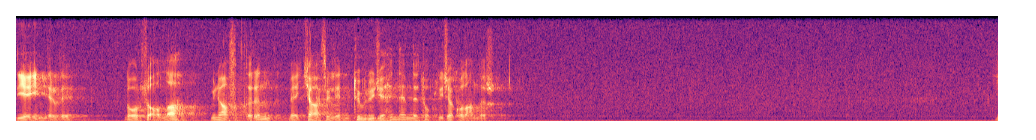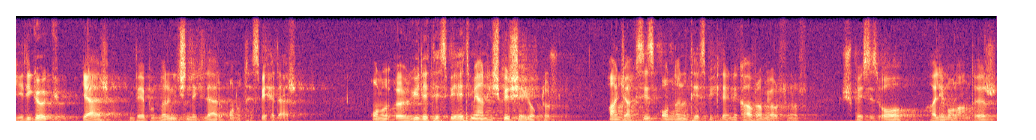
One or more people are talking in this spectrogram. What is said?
diye indirdi. Doğrusu Allah münafıkların ve kafirlerin tümünü cehennemde toplayacak olandır. Yedi gök, yer ve bunların içindekiler onu tesbih eder. Onu övgüyle tesbih etmeyen hiçbir şey yoktur. Ancak siz onların tesbihlerini kavramıyorsunuz. Şüphesiz O halim olandır,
